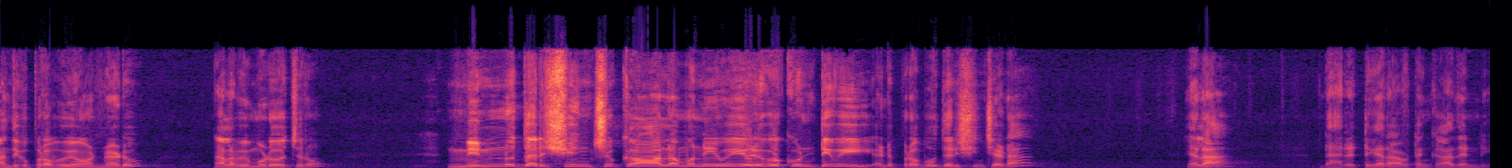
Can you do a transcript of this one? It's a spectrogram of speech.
అందుకు ప్రభు ఏమంటున్నాడు? నలభై మూడో వచ్చరం నిన్ను దర్శించు కాలము నీవు ఎరుగుకుంటివి. అంటే ప్రభు దర్శించాడా? ఎలా? డైరెక్ట్గా రావటం కాదండి.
